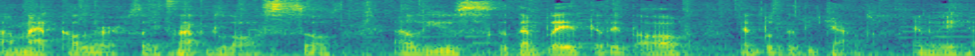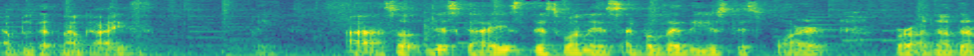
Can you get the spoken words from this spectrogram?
a matte color so it's not gloss. So I'll use the template cut it off then put the decal. Anyway I'll do that now guys. Okay uh, so this guys this one is I've already used this part for another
